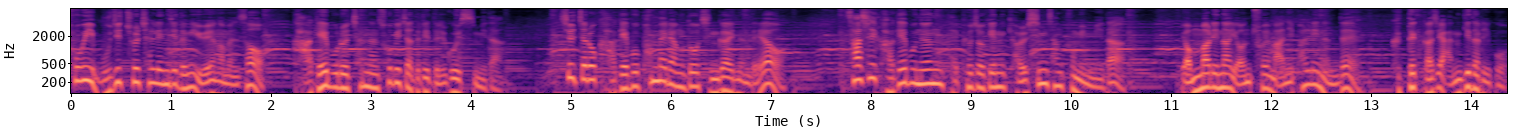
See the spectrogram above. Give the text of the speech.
소위 무지출 challenge 등이 유행하면서 가계부를 찾는 소비자들이 늘고 있습니다. 실제로 가계부 판매량도 증가했는데요. 사실 가계부는 대표적인 결심 상품입니다. 연말이나 연초에 많이 팔리는데 그때까지 안 기다리고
